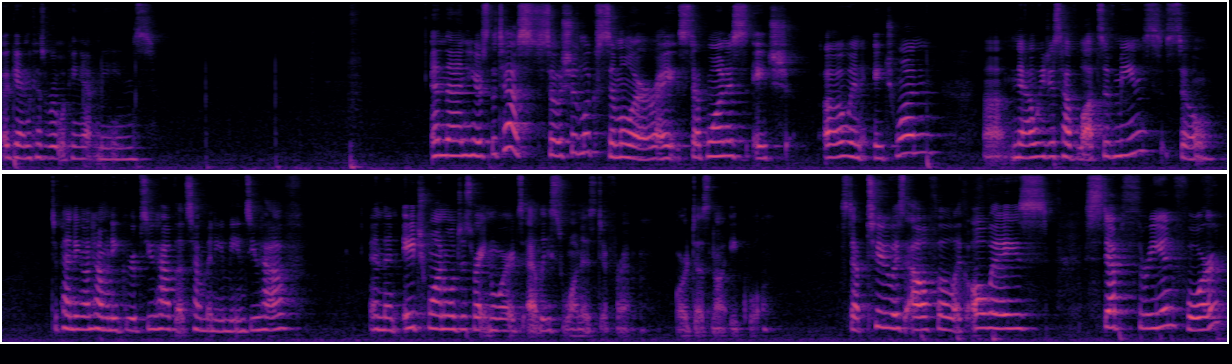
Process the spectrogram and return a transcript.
again, because we're looking at means. And then here's the test. So it should look similar, right? Step one is HO and H1. Uh, now we just have lots of means. So depending on how many groups you have, that's how many means you have. And then H1 we'll just write in words, at least one is different or does not equal. Step two is alpha, like always. Step three and four,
